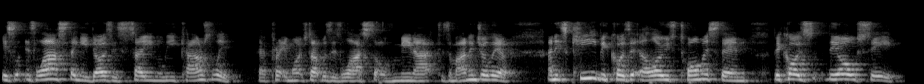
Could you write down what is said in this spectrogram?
his, his last thing he does is sign Lee Carsley. Uh, pretty much that was his last sort of main act as a manager there, and it's key because it allows Thomas then, because they all say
